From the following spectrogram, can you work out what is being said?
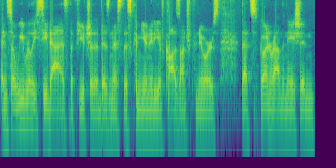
And so we really see that as the future of the business, this community of cause entrepreneurs that's going around the nation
